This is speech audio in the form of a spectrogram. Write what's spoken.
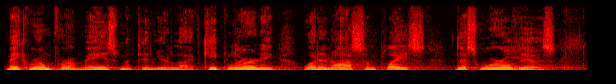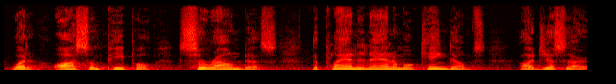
Make room for amazement in your life. Keep learning what an awesome place this world is, what awesome people surround us. The plant and animal kingdoms are just an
